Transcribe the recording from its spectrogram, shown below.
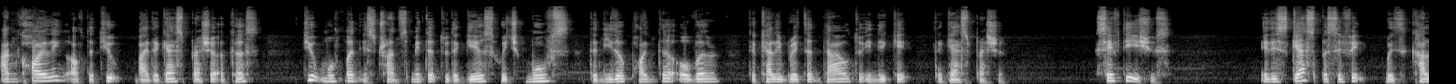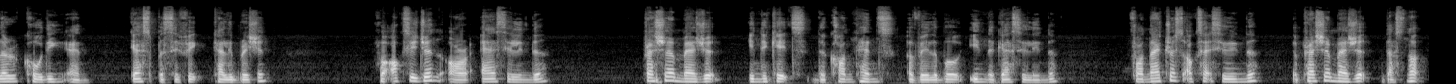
Uncoiling of the tube by the gas pressure occurs. Tube movement is transmitted to the gears which moves the needle pointer over the calibrated dial to indicate the gas pressure. Safety issues. It is gas specific with color coding and gas specific calibration. For oxygen or air cylinder, pressure measured indicates the contents available in the gas cylinder. For nitrous oxide cylinder, the pressure measured does not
